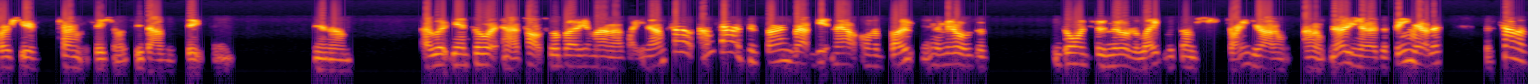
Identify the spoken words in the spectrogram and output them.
first year tournament fishing was 2016. And um, I looked into it and I talked to a buddy of mine. And I was like, you know, I'm kind of I'm kind of concerned about getting out on a boat in the middle of the going to the middle of the lake with some stranger I don't I don't know. You know, as a female, that's, that's kind of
